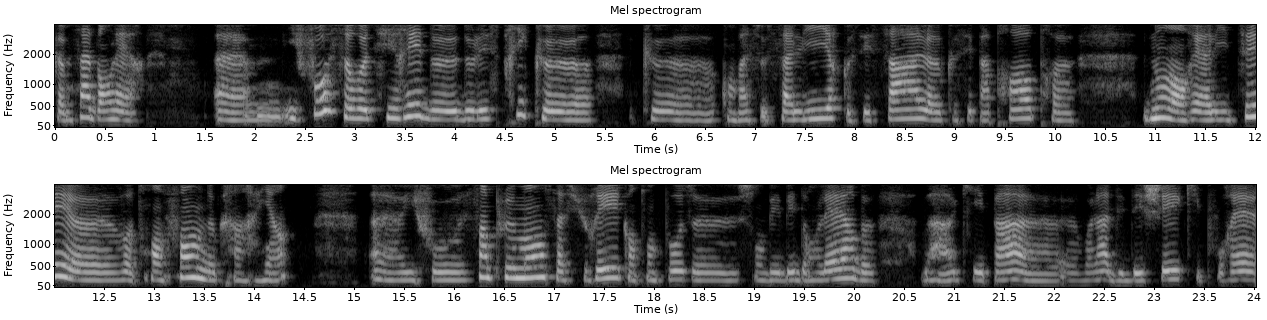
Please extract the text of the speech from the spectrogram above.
comme ça dans l'air il faut se retirer de, de l'esprit que que qu'on va se salir que c'est sale que c'est pas propre non, en réalité, euh, votre enfant ne craint rien. Euh, il faut simplement s'assurer quand on pose euh, son bébé dans l'herbe, bah, qu'il n'y ait pas voilà, des déchets qui pourraient,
